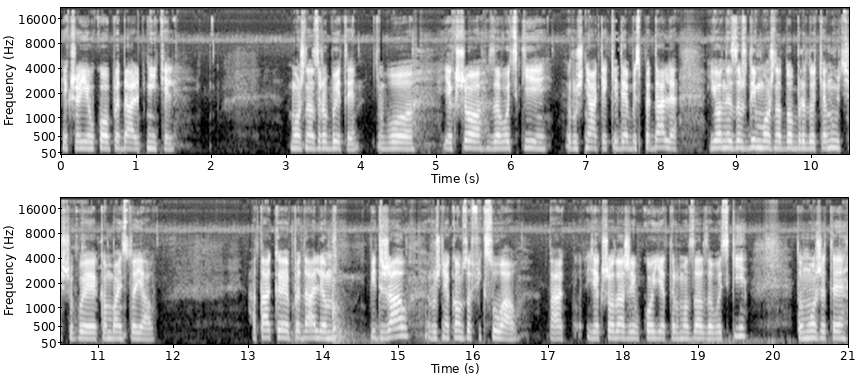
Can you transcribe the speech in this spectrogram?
Якщо є у кого педаль пнітель, можна зробити. Бо якщо заводський рушняк, який йде без педаля, його не завжди можна добре дотягнути, щоб комбайн стояв. А так е, педалем піджав, рушняком зафіксував. Так, якщо навіть в кого є тормоза заводські, то можете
